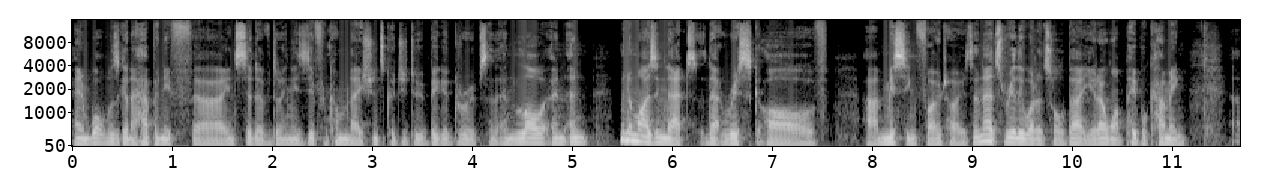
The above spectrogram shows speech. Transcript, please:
and what was going to happen if uh, instead of doing these different combinations, could you do bigger groups and, and lower and, and minimizing that that risk of uh, missing photos. And that's really what it's all about. You don't want people coming uh,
